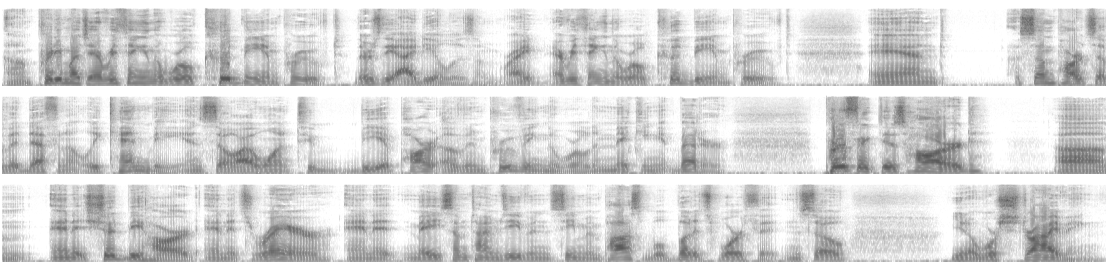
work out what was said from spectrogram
um, pretty much everything in the world could be improved. There's the idealism, right? Everything in the world could be improved. And some parts of it definitely can be. And so I want to be a part of improving the world and making it better. Perfect is hard um, and it should be hard and it's rare and it may sometimes even seem impossible, but it's worth it. And so, you know, we're striving,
